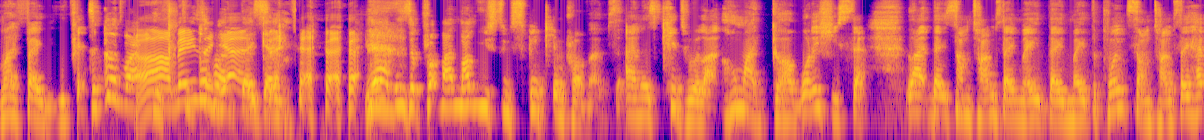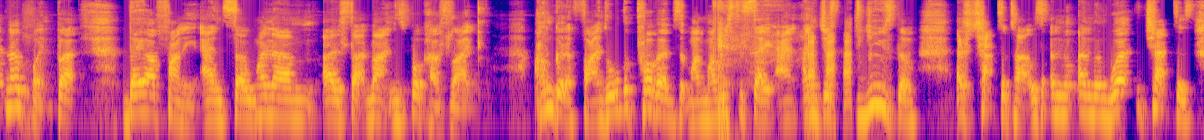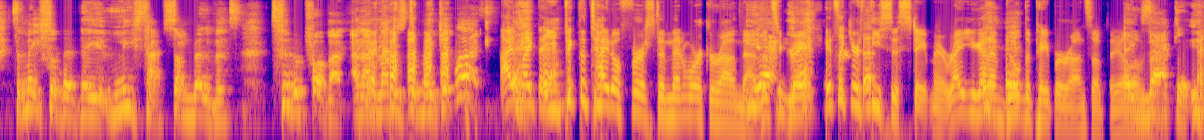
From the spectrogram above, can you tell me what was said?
My favorite. You picked a good one. Oh, amazing. Yes. yeah, these are, pro- my mum used to speak in Proverbs. And as kids, we were like, oh my God, what is she saying? Like they, sometimes they made, they made the point. Sometimes they had no point, but they are funny. And so when um, I started writing this book, I was like, I'm going to find all the proverbs that my mum used to say and, and just use them as chapter titles and, and then work the chapters to make sure that they at least have some relevance to the proverb. And I managed to make it work. I like that. You pick the title first and then work around that. Yeah, That's a great, yeah. it's like your thesis statement, right? You got to build the paper around something. exactly.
